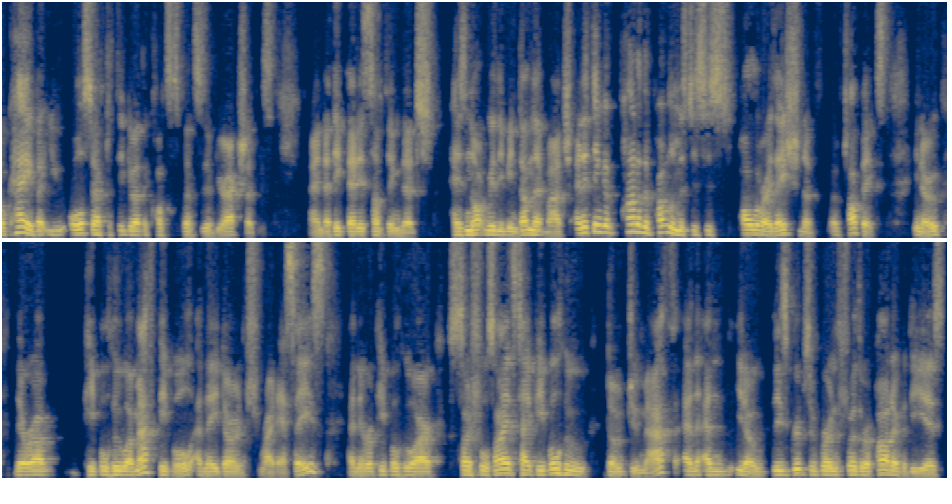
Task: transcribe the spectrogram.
okay, but you also have to think about the consequences of your actions. And I think that is something that has not really been done that much. And I think a part of the problem is just this polarization of, of topics. You know, there are people who are math people and they don't write essays, and there are people who are social science type people who don't do math. And and you know, these groups have grown further apart over the years.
